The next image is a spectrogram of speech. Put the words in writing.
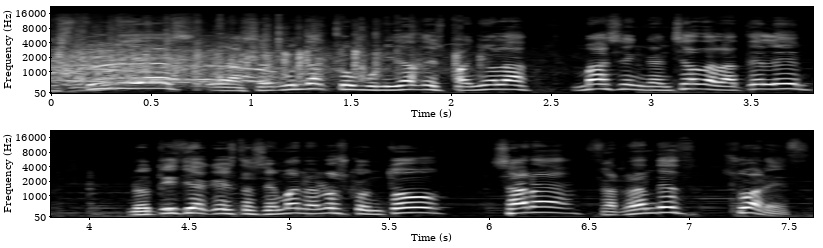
Asturias, la segunda comunidad española más enganchada a la tele. Noticia que esta semana nos contó Sara Fernández Suárez.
